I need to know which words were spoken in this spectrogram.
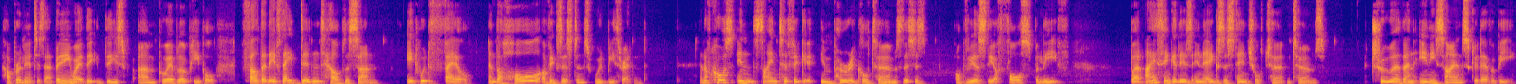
how brilliant is that? But anyway, the, these um, Pueblo people felt that if they didn't help the sun, it would fail and the whole of existence would be threatened. And of course, in scientific empirical terms, this is obviously a false belief. But I think it is in existential ter- terms truer than any science could ever be.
